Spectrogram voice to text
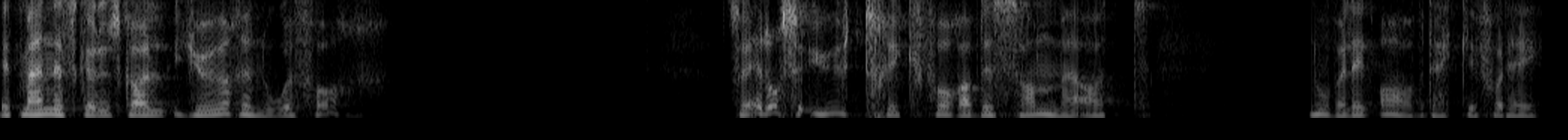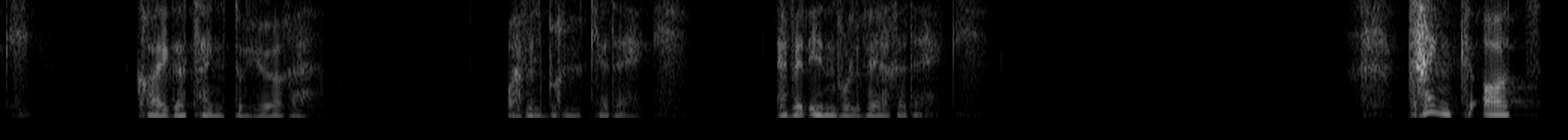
et menneske du skal gjøre noe for så er det også uttrykk for av det samme at nå vil jeg avdekke for deg hva jeg har tenkt å gjøre. Og jeg vil bruke deg. Jeg vil involvere deg. Tenk at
